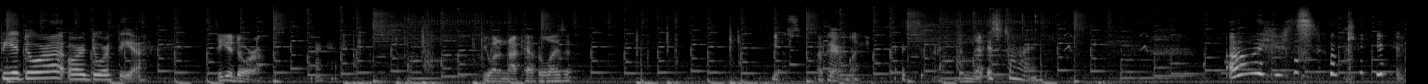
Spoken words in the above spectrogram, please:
Theodora or Dorothea? Theodora. Okay. You want to not capitalize it? Yes, apparently. It's Then next. it's fine. Oh, you're so cute.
